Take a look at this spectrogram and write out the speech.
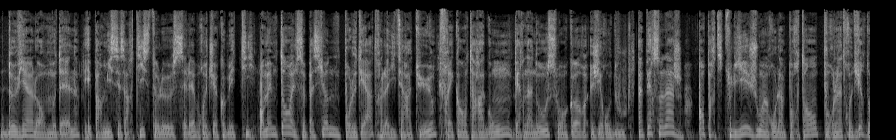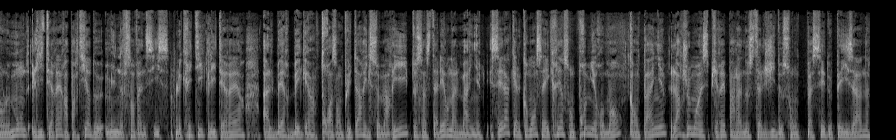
devient leur modèle et parmi ces artistes le célèbre Giacometti. En même temps, elle se passionne pour le théâtre, la littérature, fréquente Aragon, Bernanos ou encore Giraudoux. Un personnage en particulier joue un rôle important pour l'introduire dans le monde littéraire à partir de 1926. Le critique littéraire Albert Béguin. Trois ans plus tard, il se marie, de s'installer en Allemagne. Et c'est là qu'elle commence à écrire son premier roman, Campagne, largement inspiré par la nostalgie de son passé de paysanne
